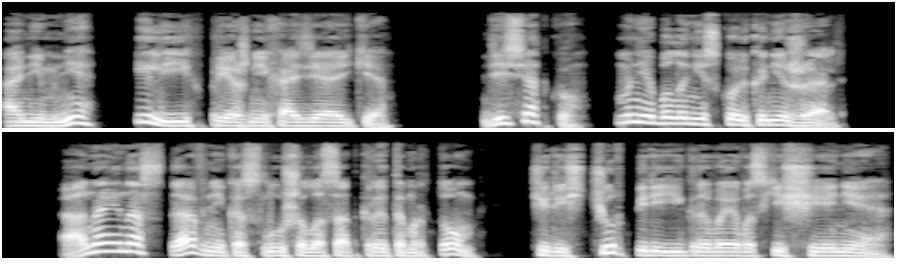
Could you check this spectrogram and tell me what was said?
а не мне или их прежней хозяйке. Десятку мне было нисколько не жаль. Она и наставника слушала с открытым ртом, чересчур переигрывая восхищение.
